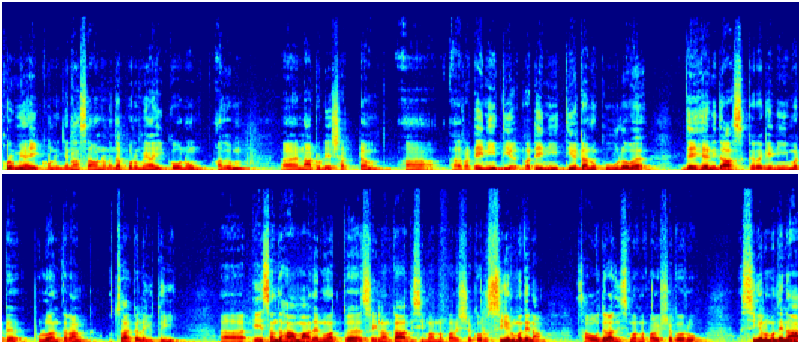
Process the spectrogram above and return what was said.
பொறுமையாக ஈக்கணும் ஜனாசாவும் நடந்தால் பொறுமையாக ஈக்கணும் அதுவும் අ, නාටුඩේ ෂට්ටම් රටේ නීතිය රටේ නීතියට අනුකූලව දේහය නිදස් කර ගැනීමට පුළුවන්තරං උත්සා කළ යුතුයි. අ, ඒ සඳහා මා දැනුවත්ව ශ්‍රී ලංකා අධිසිමරණ පරික්ෂකවරු සියලුම දෙනා සහෝදර අධිසිමරණ පරික්ෂකවරු සියලුම දෙනා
